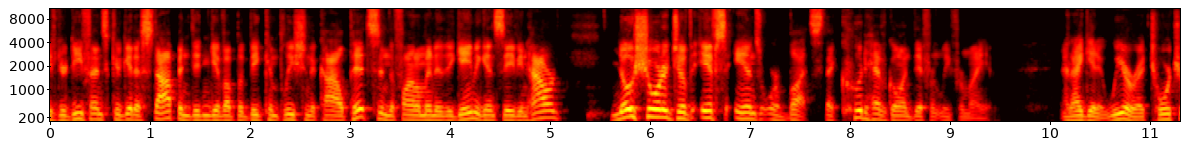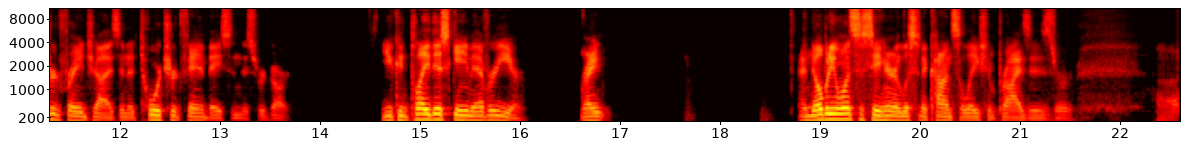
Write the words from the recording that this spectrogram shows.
if your defense could get a stop and didn't give up a big completion to Kyle Pitts in the final minute of the game against Xavier Howard, no shortage of ifs, ands, or buts that could have gone differently for Miami. And I get it. We are a tortured franchise and a tortured fan base in this regard. You can play this game every year, right? And nobody wants to sit here and listen to consolation prizes or uh,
